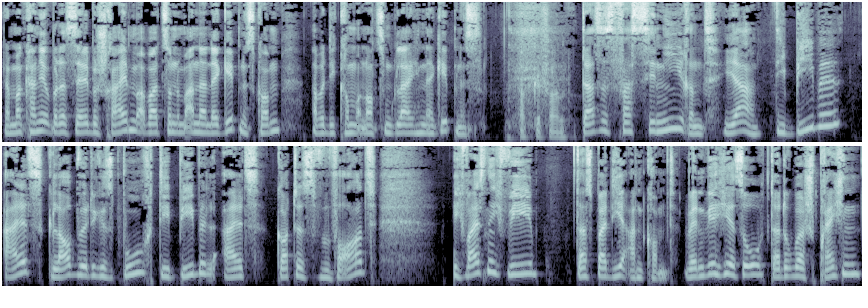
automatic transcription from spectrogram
ja. Man kann ja über dasselbe schreiben, aber zu einem anderen Ergebnis kommen, aber die kommen auch noch zum gleichen Ergebnis. Abgefahren. Das ist faszinierend. Ja, die Bibel als glaubwürdiges Buch, die Bibel als Gottes Wort. Ich weiß nicht, wie das bei dir ankommt. Wenn wir hier so darüber sprechen,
